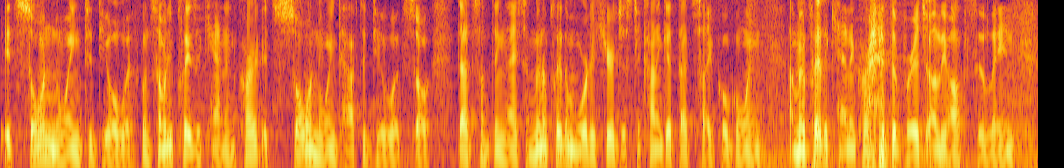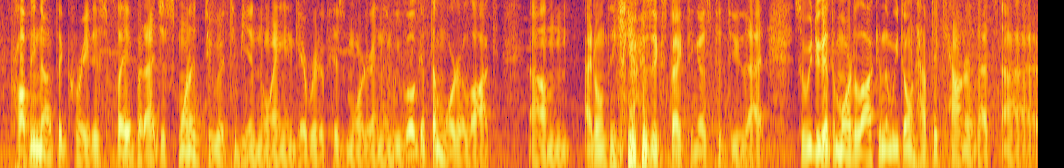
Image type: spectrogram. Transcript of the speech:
it's so annoying to deal with. When somebody plays a Cannon Cart, it's so annoying to have to deal with, so that's something nice. I'm going to play the Mortar here just to kind of get that cycle going. I'm going to play the Cannon card at the bridge on the opposite lane. Probably not the greatest play, but I just want to do it to be annoying and get rid of his Mortar, and then we will get the Mortar Lock. Um, I don't think he was expecting us to do that. So we do get the Mortar Lock, and then we don't have to counter that uh,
